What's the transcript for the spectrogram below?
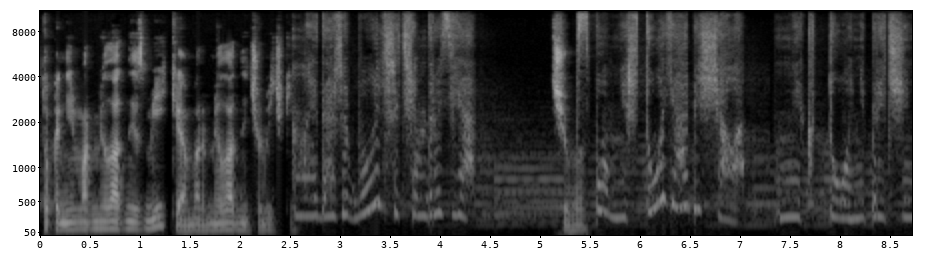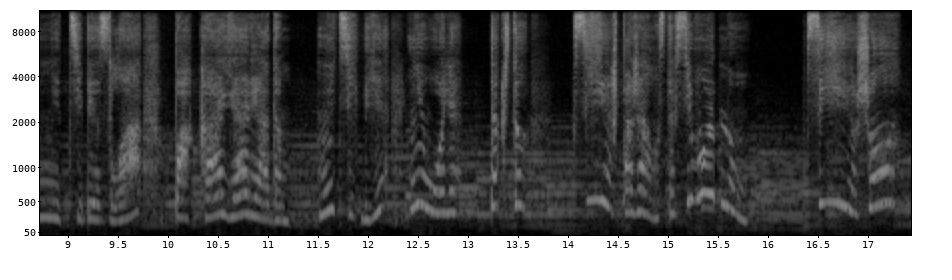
Только не мармеладные змейки, а мармеладные червячки. Мы даже больше, чем друзья. Чего? Вспомни, что я обещала. Никто не причинит тебе зла, пока я рядом. Ни тебе, ни Оле. Так что съешь, пожалуйста, всего одну. Съешь, а?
